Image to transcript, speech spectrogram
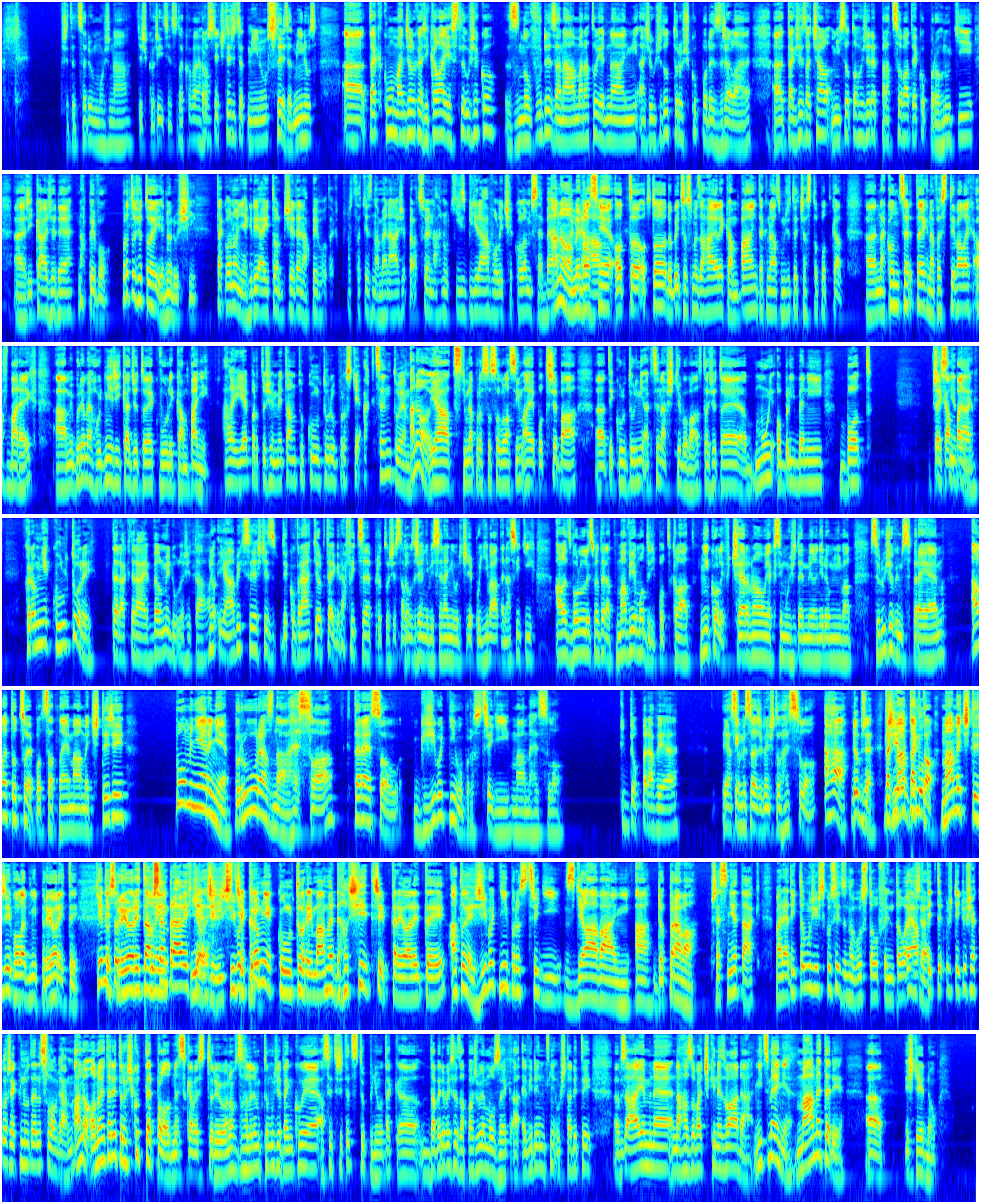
37 možná, těžko říct, něco takového. Prostě 40 minus. 40 minus. A tak komu manželka říkala, jestli už jako znovu jde za náma na to jednání a že už je to trošku podezřelé, a, takže začal místo toho, že jde pracovat jako prohnutí, a, říká, že jde na pivo, protože to je jednodušší tak ono někdy i to, že jde na pivo, tak v podstatě znamená, že pracuje na hnutí, sbírá voliče kolem sebe. Ano, my dál. vlastně od, od toho doby, co jsme zahájili kampaň, tak nás můžete často potkat eh, na koncertech, na festivalech a v barech a my budeme hodně říkat, že to je kvůli kampani. Ale je, protože my tam tu kulturu prostě akcentujeme. Ano, já s tím naprosto souhlasím a je potřeba uh, ty kulturní akce navštěvovat, takže to je můj oblíbený bod té kampaně. Tak. Kromě kultury, teda, která je velmi důležitá. No já bych se ještě jako vrátil k té grafice, protože samozřejmě Dobře. vy se na ní určitě podíváte na sítích, ale zvolili jsme teda tmavě modrý podklad, nikoli v černou, jak si můžete milně domnívat, s růžovým sprejem, ale to, co je podstatné, máme čtyři poměrně průrazná hesla, které jsou k životnímu prostředí, máme heslo k dopravě, já jsem myslel, že řekneš to heslo. Aha, dobře. Tak životnímu... mám takto. Máme čtyři volební priority. Těmi to jsem, prioritami To jsem právě chtěl říct, životní... že kromě kultury máme další tři priority. A to je životní prostředí, vzdělávání a doprava. Přesně tak. Maria, teď to můžeš zkusit znovu s tou fintou Dobře. a já teď, teď, už, teď už jako řeknu ten slogan. Ano, ono je tady trošku teplo dneska ve studiu, ono vzhledem k tomu, že venku je asi 30 stupňů, tak uh, Davidovi se zapařuje mozek a evidentně už tady ty vzájemné nahazovačky nezvládá. Nicméně, máme tedy, uh, ještě jednou,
